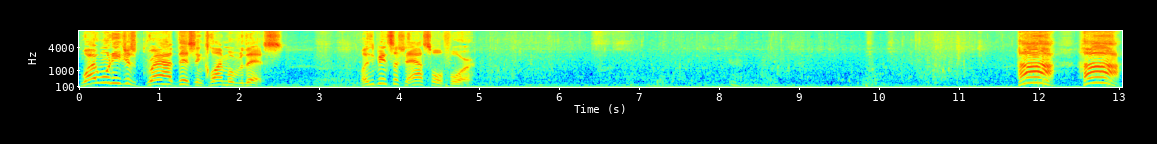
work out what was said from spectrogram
Why won't he just grab this and climb over this? Why is he being such an asshole for? Ha! Ha!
